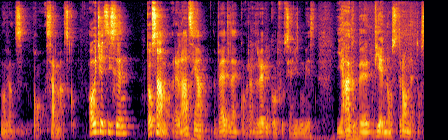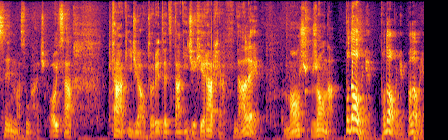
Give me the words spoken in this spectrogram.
mówiąc po sarmacku. Ojciec i syn to samo. Relacja wedle reguł konfucjanizmu jest jakby w jedną stronę. To syn ma słuchać ojca, tak idzie autorytet, tak idzie hierarchia. Dalej, mąż, żona. Podobnie, podobnie, podobnie.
